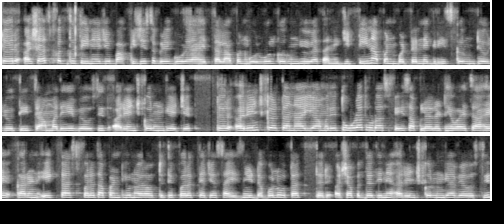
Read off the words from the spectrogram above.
तर अशाच पद्धतीने जे बाकीचे सगळे गोळे आहेत त्याला आपण गोल गोल करून घेऊयात. आणि जी टीन आपण बटरने ग्रीस करून ठेवली होती त्यामध्ये हे व्यवस्थित अरेंज करून घ्यायचेत तर अरेंज करताना यामध्ये थोडा थोडा स्पेस आपल्याला ठेवायचा आहे. कारण एक तास परत आपण ठेवणार आहोत तर ते परत त्याच्या साईजने डबल होतात. तर अशा पद्धतीने अरेंज करून घ्या व्यवस्थित.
